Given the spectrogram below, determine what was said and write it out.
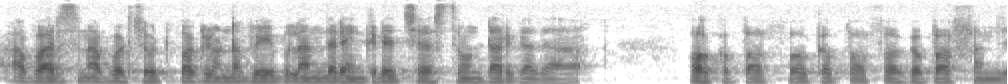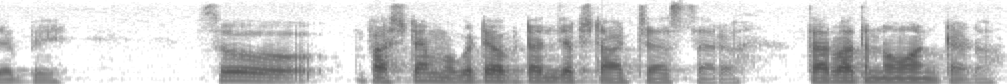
ఆ పర్సన్ అప్పుడు చుట్టుపక్కల ఉన్న పీపుల్ అందరూ ఎంకరేజ్ చేస్తూ ఉంటారు కదా ఒక పఫ్ ఒక పఫ్ ఒక పఫ్ అని చెప్పి. సో ఫస్ట్ టైం ఒకటే ఒకటి అని చెప్పి స్టార్ట్ చేస్తారు. తర్వాత నో అంటాడు.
